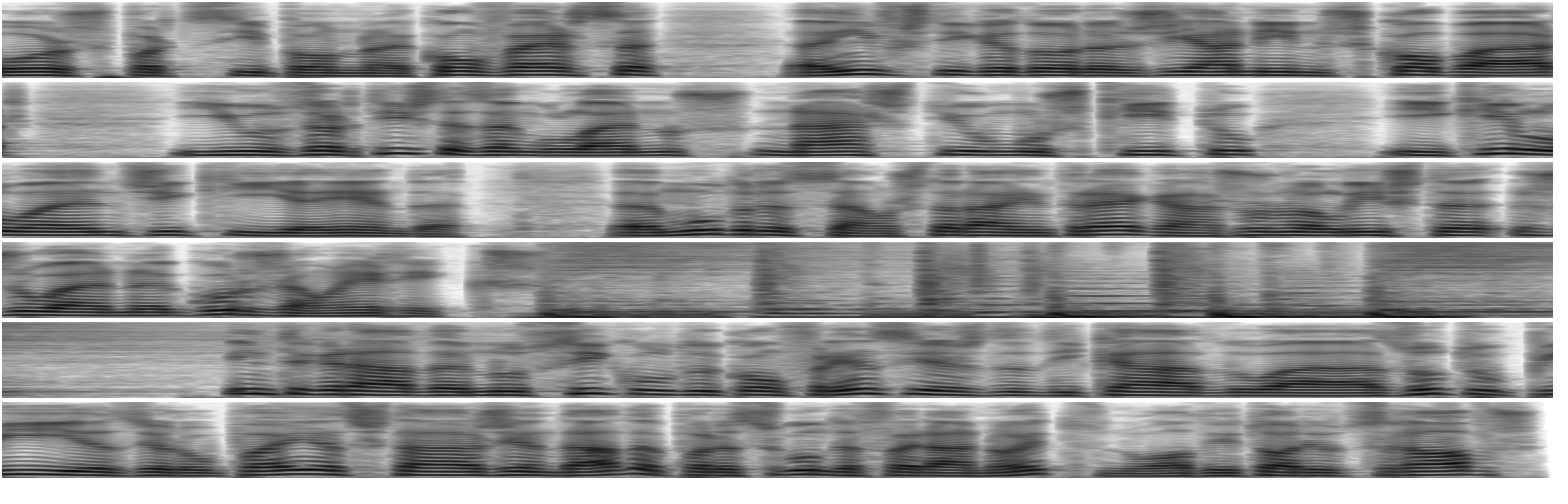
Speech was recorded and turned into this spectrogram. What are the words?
Hoje participam na conversa a investigadora Gianine Escobar e os artistas angolanos Nástio Mosquito e Quiloan Jiquiaenda. A moderação estará entregue à jornalista Joana Gurjão Henriques. Integrada no ciclo de conferências dedicado às utopias europeias, está agendada para segunda-feira à noite, no Auditório de Serralvos,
